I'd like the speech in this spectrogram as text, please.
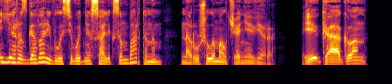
«Я разговаривала сегодня с Алексом Бартоном», — нарушила молчание Вера. «И как он?»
